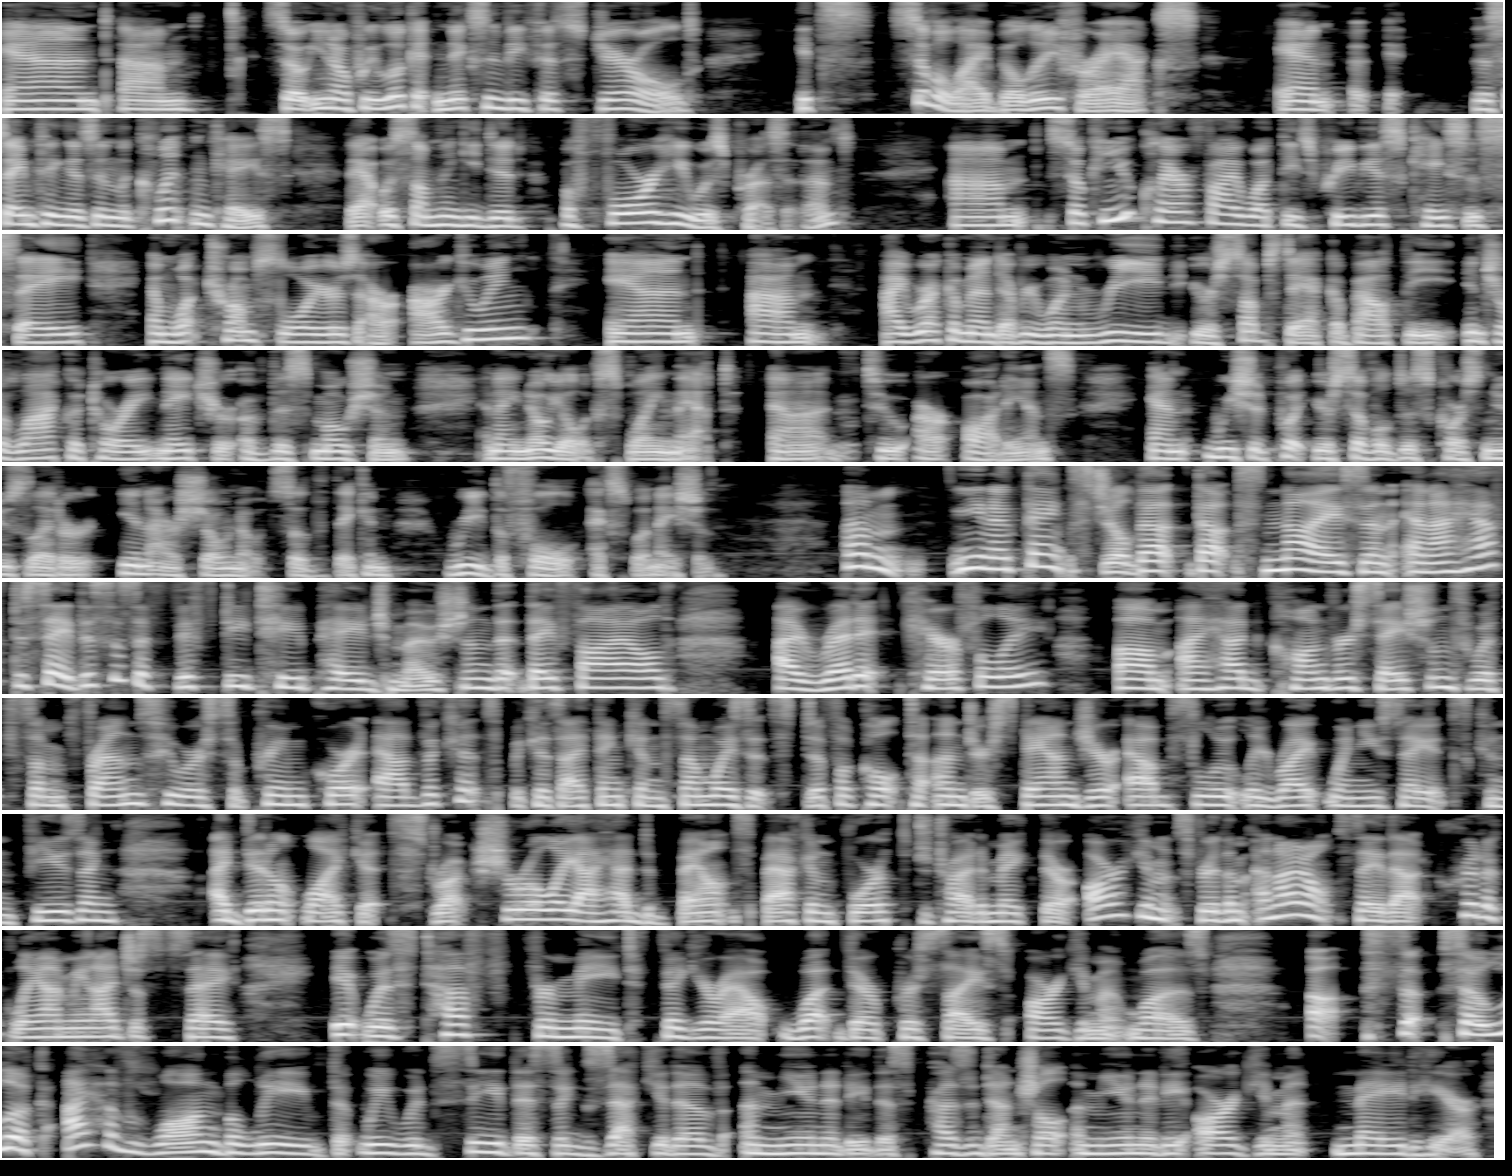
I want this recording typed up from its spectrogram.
And um, so, you know, if we look at Nixon v. Fitzgerald, it's civil liability for acts. And uh, the same thing as in the Clinton case, that was something he did before he was president. Um, so, can you clarify what these previous cases say and what Trump's lawyers are arguing? And um, I recommend everyone read your Substack about the interlocutory nature of this motion. And I know you'll explain that uh, to our audience. And we should put your civil discourse newsletter in our show notes so that they can read the full explanation. Um, you know, thanks, Jill. That that's nice. And and I have to say, this is a 52 page motion that they filed. I read it carefully. Um, I had conversations with some friends who are Supreme Court advocates because I think in some ways it's difficult to understand. You're absolutely right when you say it's confusing. I didn't like it structurally. I had to bounce back and forth to try to make their arguments for them. And I don't say that critically. I mean, I just say it was tough for me to figure out what their precise argument was. Uh, so, so look, I have long believed that we would see this executive immunity, this presidential immunity argument made here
